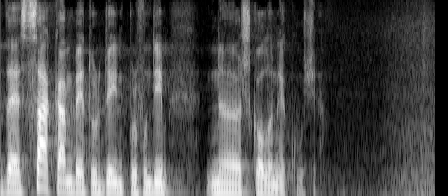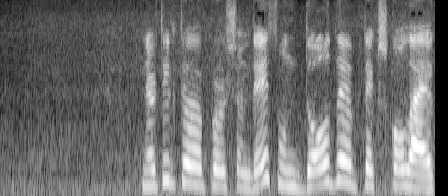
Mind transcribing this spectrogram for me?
dhe sa ka mbetur deri në përfundim në shkollën e Kuqe? Nertil të përshëndes, unë ndodhem tek shkolla e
